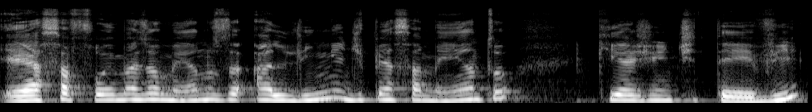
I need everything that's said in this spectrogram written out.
essa foi mais ou menos a linha de pensamento que a gente teve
